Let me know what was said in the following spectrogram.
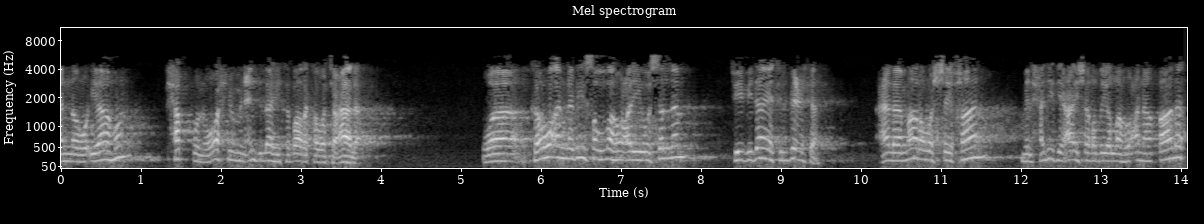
أن رؤياهم حق ووحي من عند الله تبارك وتعالى. وكرؤى النبي صلى الله عليه وسلم في بداية البعثة على ما روى الشيخان من حديث عائشة رضي الله عنها قالت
